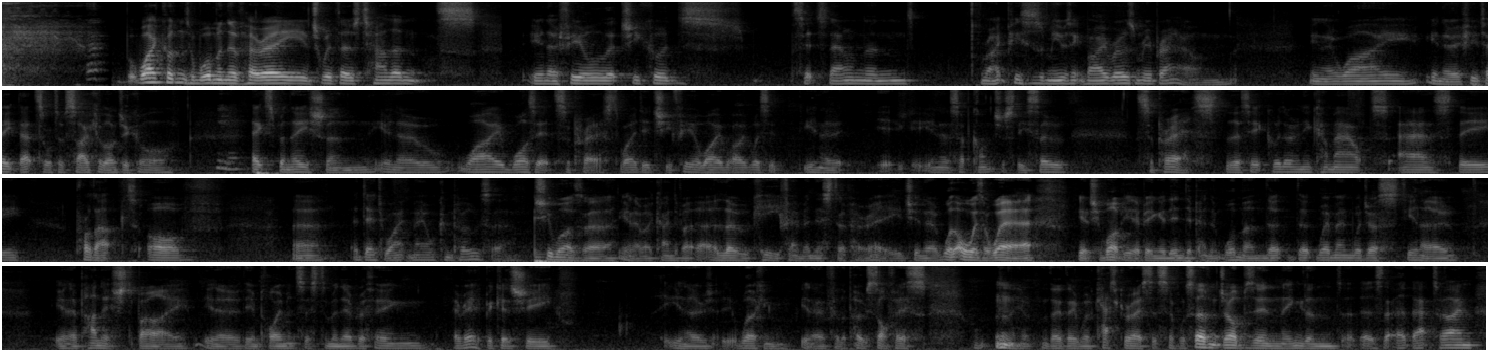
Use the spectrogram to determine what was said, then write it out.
but why couldn't a woman of her age with those talents you know feel that she could sit down and write pieces of music by Rosemary Brown you know why you know if you take that sort of psychological yeah. explanation you know why was it suppressed why did she feel why why was it you know it, you know subconsciously so suppressed that it could only come out as the product of uh, a dead white male composer. She was a, you know, a kind of a, a low-key feminist of her age, you know, well, always aware, you know, she was, you know, being an independent woman, that, that women were just, you know, you know, punished by, you know, the employment system and everything because she, you know, working, you know, for the post office, they, they were categorized as civil servant jobs in England at that time,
